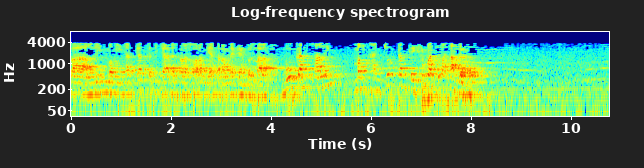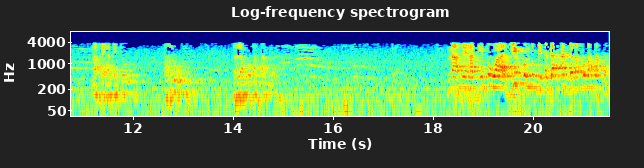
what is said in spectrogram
saling mengingatkan ketika ada salah seorang di antara mereka yang bersalah, bukan saling menghancurkan kehidupan rumah tangga. Nasihat itu perlu dalam rumah tangga. Nasihat itu wajib untuk ditegakkan dalam rumah tangga.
